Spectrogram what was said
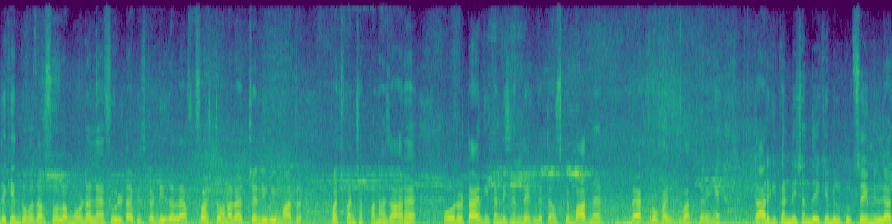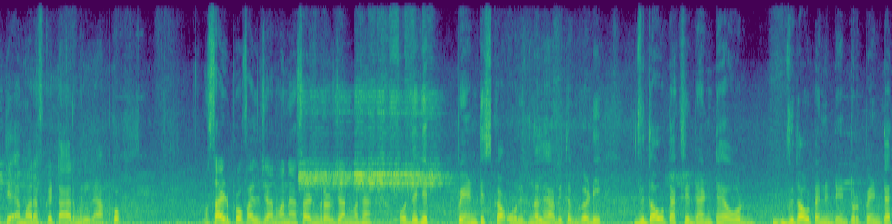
देखिए 2016 मॉडल है फ्यूल टाइप इसका डीजल है। फ़र्स्ट ओनर है, चली हुई मात्र पचपन छप्पन हज़ार है। और टायर की कंडीशन देख लेते हैं। उसके बाद में बैक प्रोफ़ाइल की बात करेंगे। टायर की कंडीशन देखिए, बिल्कुल सही मिल जाती है। एमआरएफ के टायर मिल रहे हैं आपको। साइड प्रोफ़ाइल जानवन है, साइड मिरर जानवन है। और देखिए, पेंट इसका ओरिजिनल है, अभी तक गाड़ी विदाउट एक्सीडेंट है और विदाउट एनी डेंट और पेंट है।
